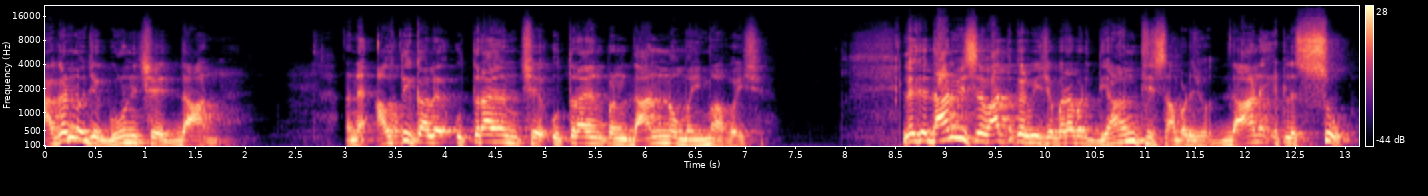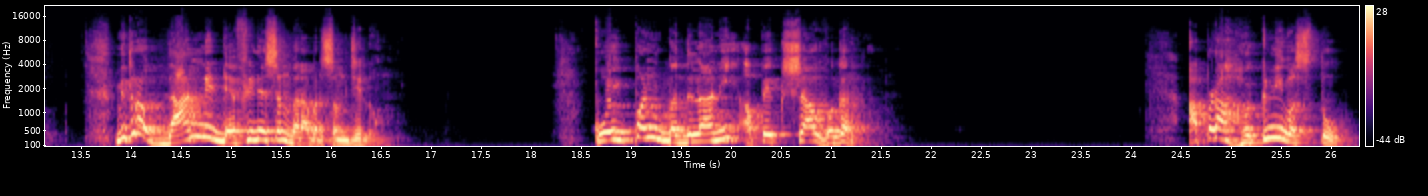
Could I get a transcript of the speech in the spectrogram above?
આગળનો જે ગુણ છે દાન. અને આવતીકાલે ઉત્તરાયણ છે, ઉત્તરાયણ પણ દાનનો મહિમા હોય છે. એટલે જે દાન વિશે વાત કરવી છે, બરાબર ધ્યાનથી સાંભળજો. દાન એટલે શું? મિત્રો, દાનની ડેફિનેશન બરાબર સમજી લો. કોઈ પણ બદલાની અપેક્ષા વગર આપણા હકની વસ્તુ,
